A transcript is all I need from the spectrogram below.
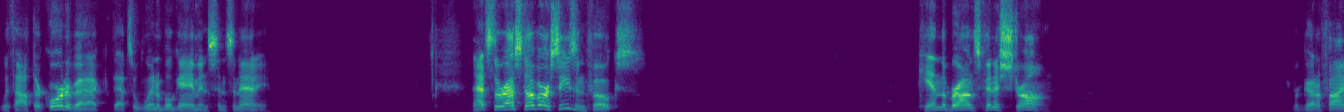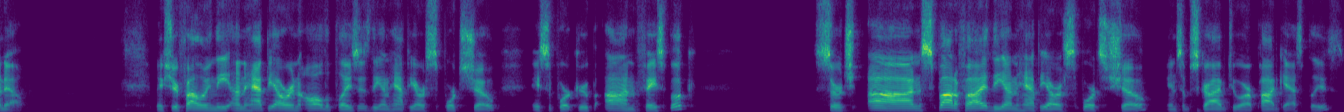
without their quarterback. That's a winnable game in Cincinnati. That's the rest of our season, folks. Can the Browns finish strong? We're going to find out. Make sure you're following the Unhappy Hour in all the places, the Unhappy Hour Sports Show, a support group on Facebook. Search on Spotify, the Unhappy Hour Sports Show, and subscribe to our podcast, please.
